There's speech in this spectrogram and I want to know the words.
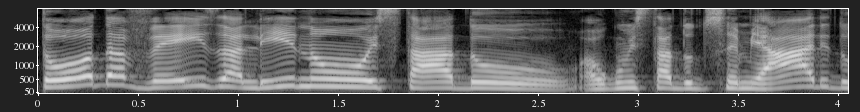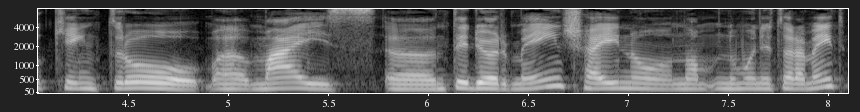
toda vez ali no estado, algum estado do semiárido que entrou uh, mais uh, anteriormente aí no, no, no, monitoramento,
